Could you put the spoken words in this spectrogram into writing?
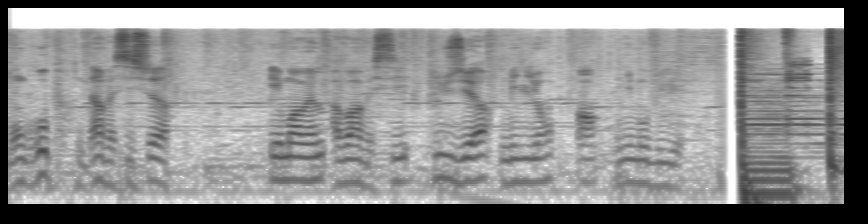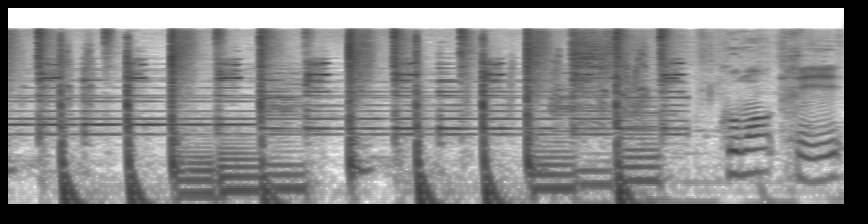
mon groupe d'investisseurs et moi-même avons investi plusieurs millions en immobilier. Comment créer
